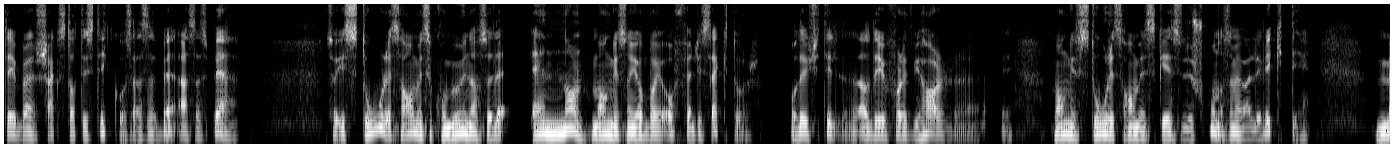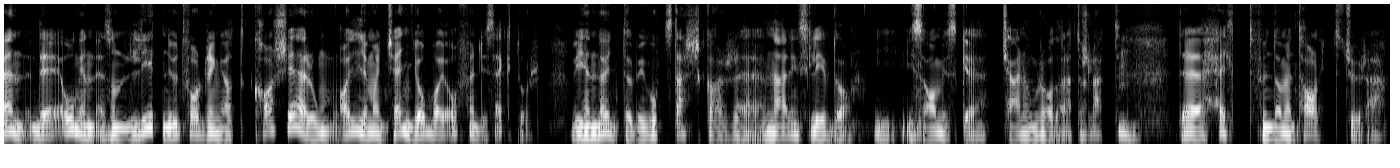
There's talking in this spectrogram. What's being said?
det er bare å sjekke statistikk hos SSB, SSB så i store samiske kommuner så er det enormt mange som jobber i offentlig sektor. Og det er jo, til, det er jo fordi vi har eh, mange store samiske institusjoner som er veldig viktige. Men det er òg en, en, sånn liten utfordring at hva skjer om alle man kjenner jobber i offentlig sektor? Vi er nødt til å bygge opp sterkere eh, næringsliv da, i, i samiske kjerneområder, rett og slett. Mm. Det er helt fundamentalt, tror jeg.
